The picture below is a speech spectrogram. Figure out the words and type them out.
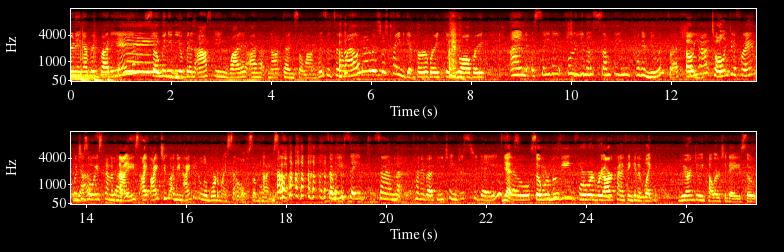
morning, everybody. Hey. So many of you have been asking why I have not done salon visits in a while, and I was just trying to give her a break, give you all a break, and save it for, you know, something kind of new and fresh. Oh yeah, totally different, which is always kind of yes. nice. I, I too, I mean, I get a little bored of myself sometimes. so we saved some kind of a few changes today. Yes. So, so we're moving forward. We are kind of thinking of like we aren't doing color today, so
